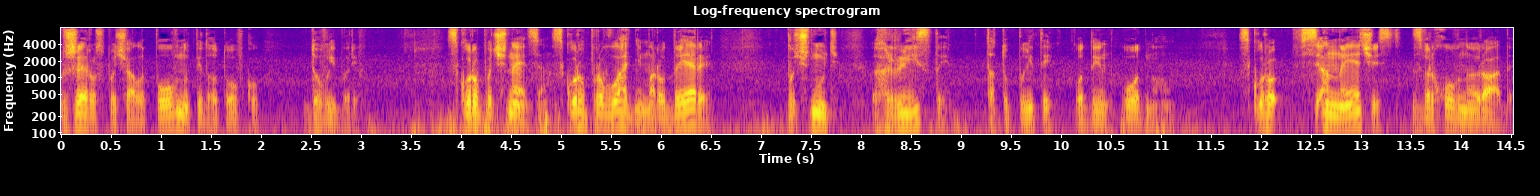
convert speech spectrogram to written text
вже розпочали повну підготовку до виборів. Скоро почнеться, скоро провладні мародери почнуть гризти та тупити один одного. Скоро вся нечисть з Верховної Ради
